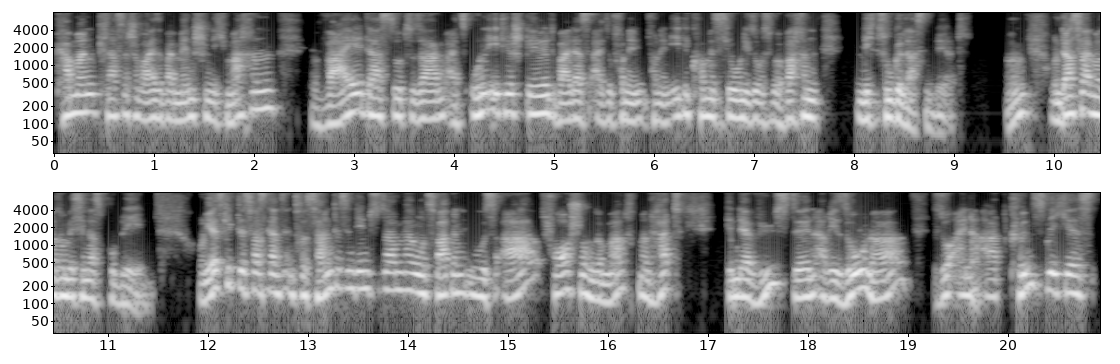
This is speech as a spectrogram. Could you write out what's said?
kann man klassischerweise bei Menschen nicht machen, weil das sozusagen als unethisch gilt, weil das also von den, von den Ethikkommissionen, die sowas überwachen, nicht zugelassen wird. Und das war immer so ein bisschen das Problem. Und jetzt gibt es was ganz Interessantes in dem Zusammenhang. Und zwar hat man in den USA Forschung gemacht. Man hat in der Wüste in Arizona so eine Art künstliches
